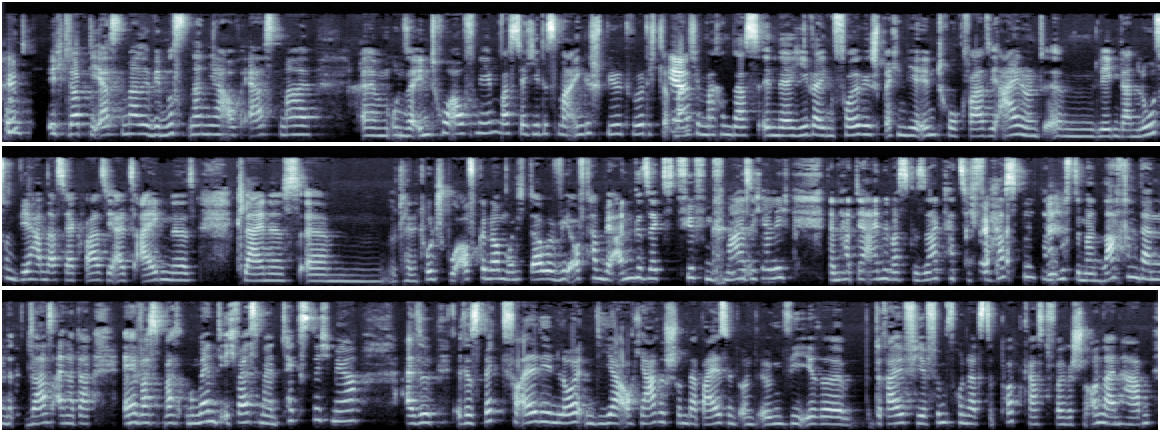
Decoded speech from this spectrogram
Und ich glaube, die ersten Male, wir mussten dann ja auch erstmal ähm, unser Intro aufnehmen, was ja jedes Mal eingespielt wird. Ich glaube, ja. manche machen das in der jeweiligen Folge, sprechen ihr Intro quasi ein und ähm, legen dann los. Und wir haben das ja quasi als eigenes kleines ähm, kleine Tonspur aufgenommen. Und ich glaube, wie oft haben wir angesetzt? Vier, fünf Mal sicherlich. Dann hat der eine was gesagt, hat sich verhaspelt, dann musste man lachen, dann saß einer da, ey, was, was, Moment, ich weiß meinen Text nicht mehr. Also Respekt vor all den Leuten, die ja auch Jahre schon dabei sind und irgendwie ihre drei, vier, fünfhundertste Podcast-Folge schon online haben.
